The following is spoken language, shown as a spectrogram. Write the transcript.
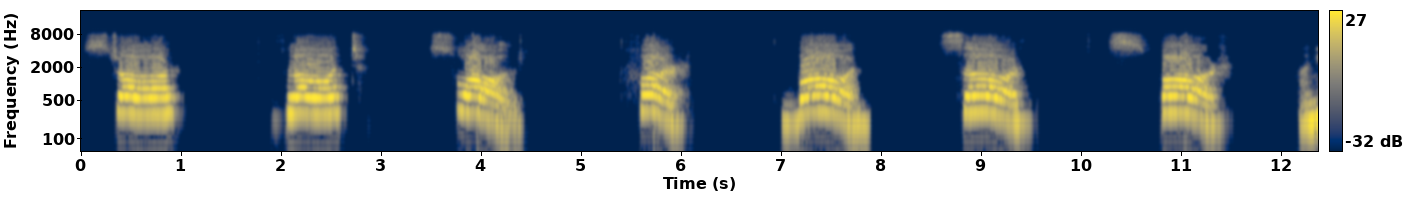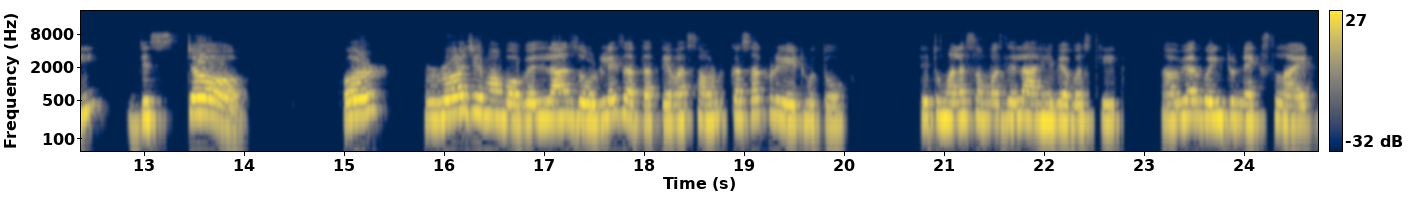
store, float, swallow, fur, born, surf, spur, honey, disturb, or र जेव्हा वॉवेलला जोडले जातात तेव्हा साऊंड कसा क्रिएट होतो? ते तुम्हाला समजलेलं आहे व्यवस्थित. We are going to next slide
